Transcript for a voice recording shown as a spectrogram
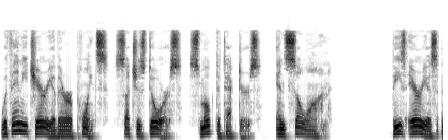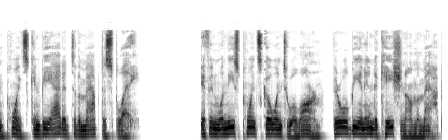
Within each area there are points, such as doors, smoke detectors, and so on. These areas and points can be added to the map display. If and when these points go into alarm, there will be an indication on the map.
